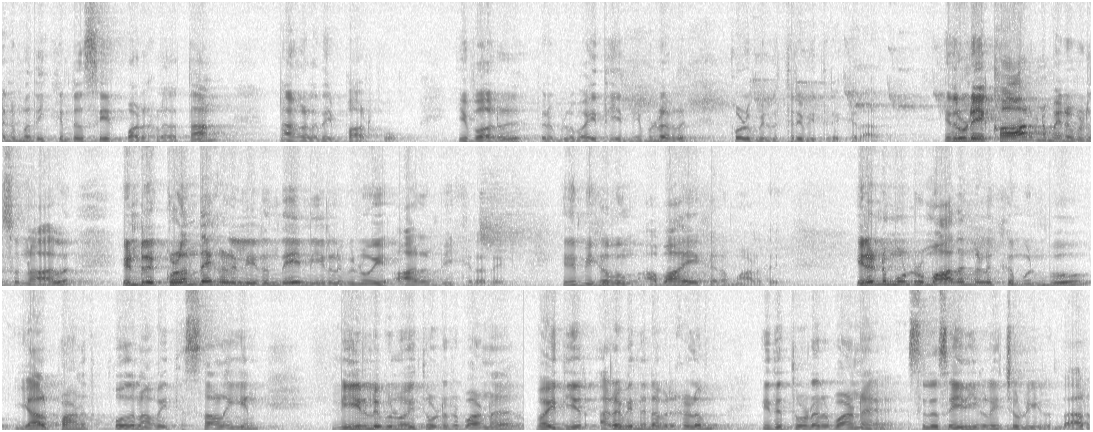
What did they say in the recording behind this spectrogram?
அனுமதிக்கின்ற செயற்பாடுகளைத்தான் நாங்கள் அதை பார்ப்போம். இவ்வாறு பிரபல வைத்திய நிபுணர் கொழும்பில் தெரிவித்திருக்கிறார். இதனுடைய காரணம் என்னவென்று சொன்னால் இன்று குழந்தைகளில் இருந்தே நீரிழிவு நோய் ஆரம்பிக்கிறது. இது மிகவும் அபாயகரமானது. இரண்டு மூன்று மாதங்களுக்கு முன்பு யாழ்ப்பாண போதனா வைத்தியசாலையின் நீரிழிவு நோய் தொடர்பான வைத்தியர் அரவிந்தன் அவர்களும் இது தொடர்பான சில செய்திகளை சொல்லியிருந்தார்.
